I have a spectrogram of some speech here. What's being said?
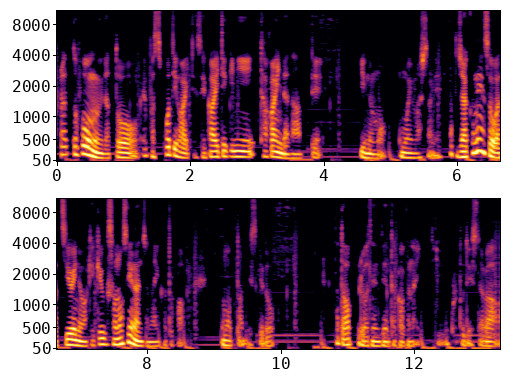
プラットフォームだと、やっぱ Spotify って世界的に高いんだなっていうのも思いましたね。あと若年層が強いのは結局そのせいなんじゃないかとか思ったんですけど、あと Apple は全然高くないっていうことでしたが、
